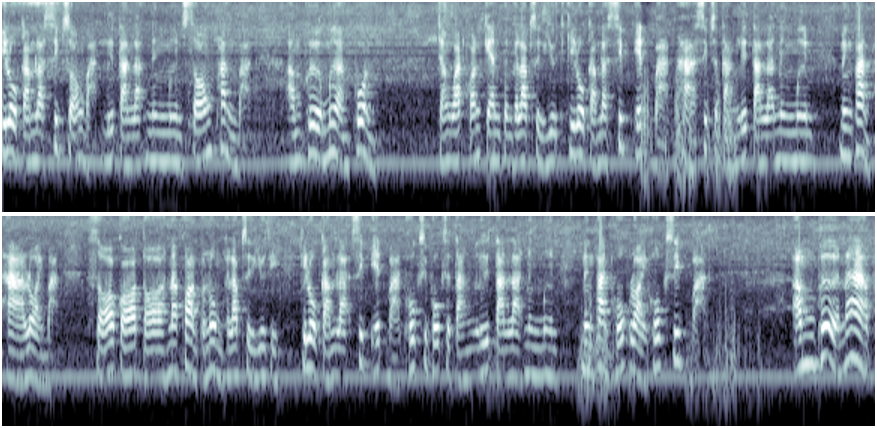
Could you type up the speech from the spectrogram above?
กิโลกรัมละ 12 บาท หรือตันละ 12,000 บาทอำเภอเมืองพ้น จังหวัดขอนแก่นเพิ่นก็รับซื้ออยู่กิโลกรัมละ 11 บาท 50 สตางค์หรือตันละ 11,500 บาท สกตนครพนมก็รับซื้ออยู่ที่กิโลกรัมละ 11 บาท 66 สตางค์หรือตันละ 11,660 บาทอำเภอหน้าโพ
